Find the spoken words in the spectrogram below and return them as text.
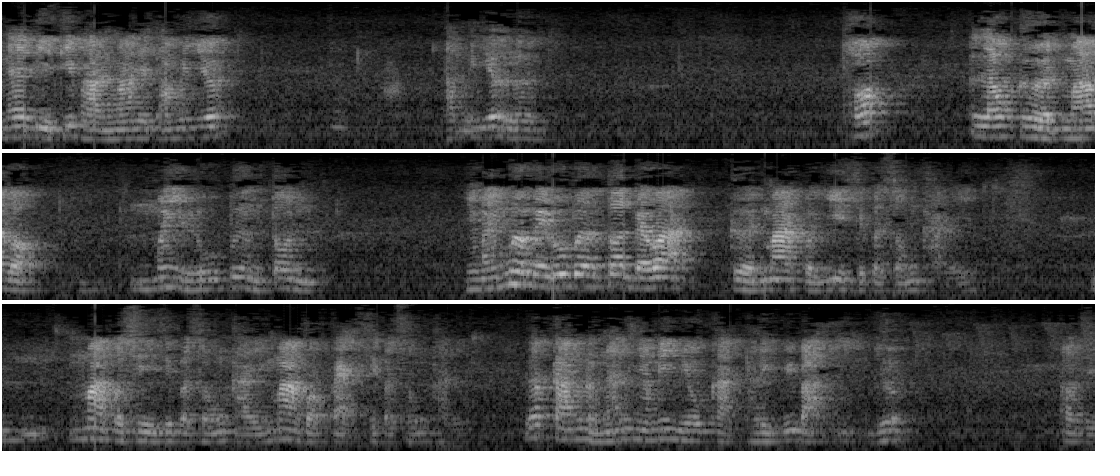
ในอดีตที่ผ่านมาเนี่ยทำไว้เยอะทำไว้เยอะเลย เพราะเราเกิดมาบอก ไม่รู้เบื้องต้นเห็นไหมเมื่อไม่รู้เบื้องต้นแปลว่า เกิดมากกว่ายี่สิบประสงค์ไข มากกว่าสี่สิบประสงค์ไข มากกว่าแปดสิบประสงค์ไข แล้วกรรมเหล่านั้นยังไม่มีโอกาสผลิตวิบากอีกเยอะ เอาสิ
